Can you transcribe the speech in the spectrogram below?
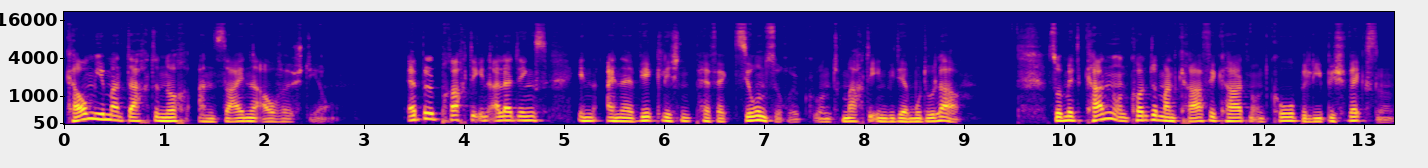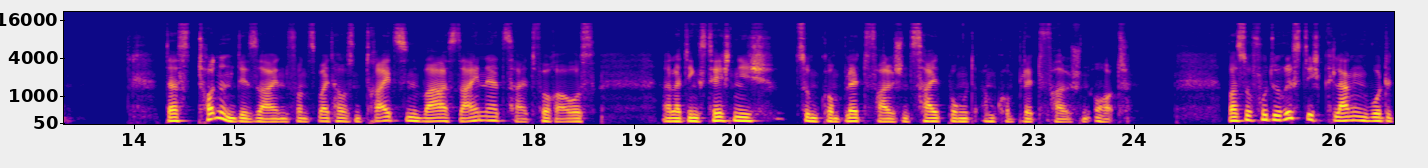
Kaum jemand dachte noch an seine Auferstehung. Apple brachte ihn allerdings in einer wirklichen Perfektion zurück und machte ihn wieder modular. Somit kann und konnte man Grafikkarten und Co. beliebig wechseln. Das Tonnendesign von 2013 war seiner Zeit voraus, allerdings technisch zum komplett falschen Zeitpunkt am komplett falschen Ort. Was so futuristisch klang, wurde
